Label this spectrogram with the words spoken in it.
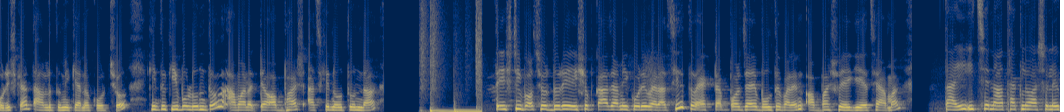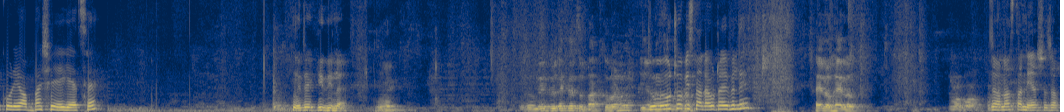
পরিষ্কার, তাহলে তুমি কেন করছ? কিন্তু কি বলুন তো, আমার একটা অভ্যাস, আজকে নতুন না। তেইশটি বছর ধরে এইসব কাজ আমি করে বেড়াচ্ছি, তো একটা পর্যায়ে বলতে পারেন অভ্যাস হয়ে গিয়েছে আমার। তাই ইচ্ছে না থাকলেও আসলে করে অভ্যাস হয়ে গেছে। এটা কি দিলা? তুমি উঠো বিছনাটা উঠাই ফেলে। Hello hello. যাও নাস্তা নিয়ে আসো যাও।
